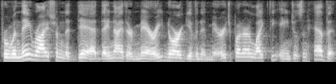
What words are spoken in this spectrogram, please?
For when they rise from the dead, they neither marry nor are given in marriage, but are like the angels in heaven.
